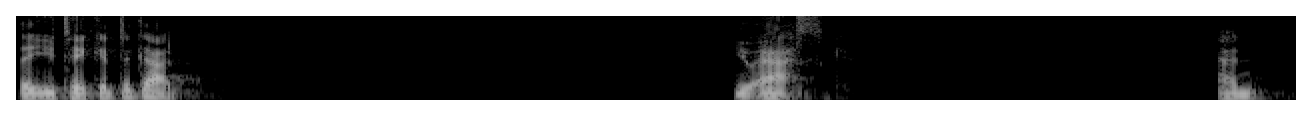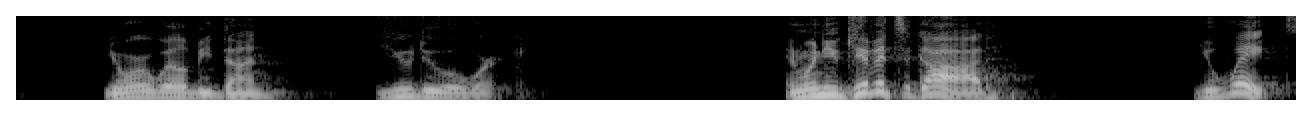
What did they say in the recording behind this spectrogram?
that you take it to God. You ask, and your will be done. You do a work. And when you give it to God, you wait.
